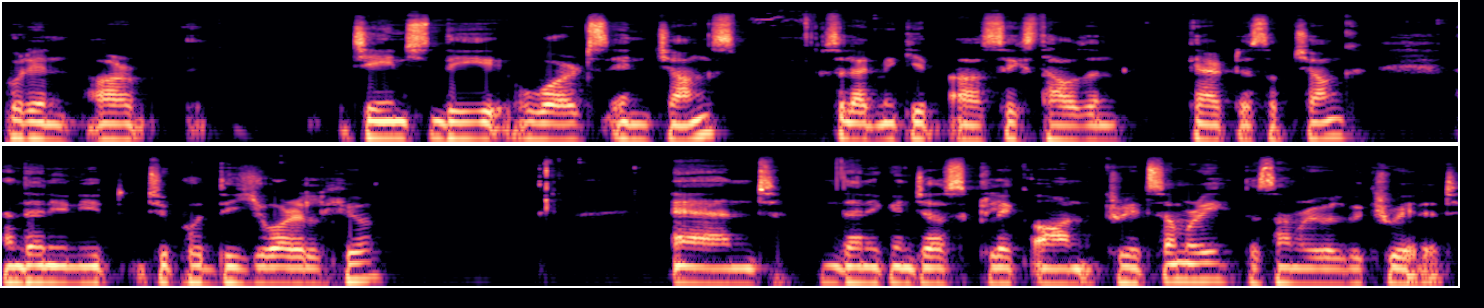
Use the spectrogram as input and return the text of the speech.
put in or change the words in chunks. So let me keep uh, 6000 characters of chunk. And then you need to put the url here. And then you can just click on create summary. The summary will be created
